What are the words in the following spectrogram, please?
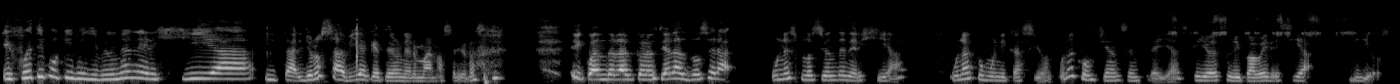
Y fue tipo que me llevé una energía y tal. Yo no sabía que tenía un hermano, o sea, yo no Y cuando las conocí a las dos era una explosión de energía, una comunicación, una confianza entre ellas, que yo flipaba y decía, Dios.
